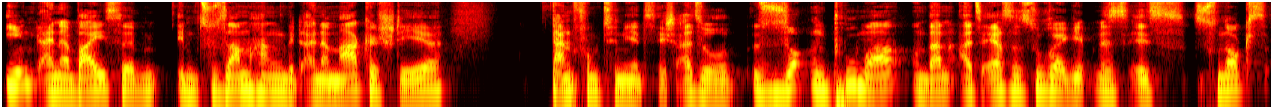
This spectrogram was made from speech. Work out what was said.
irgendeiner Weise im Zusammenhang mit einer Marke stehe, dann funktioniert es nicht. Also Socken Puma und dann als erstes Suchergebnis ist Snox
